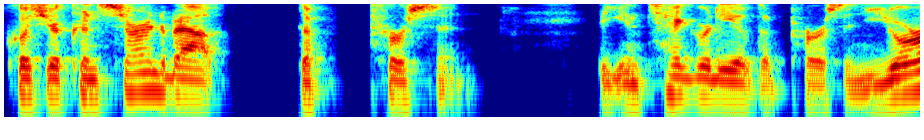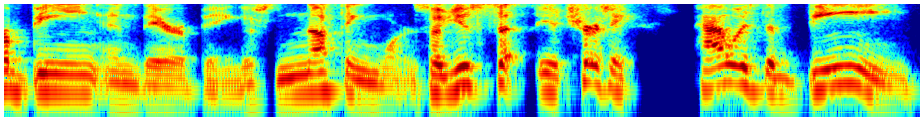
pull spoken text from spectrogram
because you're concerned about the person the integrity of the person, your being and their being. There's nothing more. So you set your church saying, how is the being,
